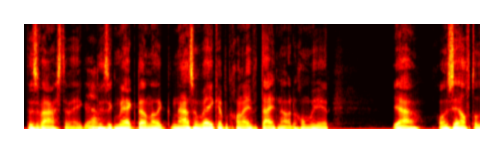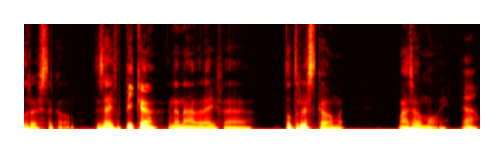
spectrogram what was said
de zwaarste weken. Ja. Dus ik merk dan dat ik na zo'n week heb ik gewoon even tijd nodig om weer, ja, gewoon zelf tot rust te komen. Dus even pieken en daarna weer even eh, tot rust komen. Maar zo mooi. Ja.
